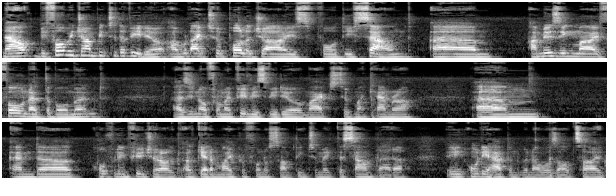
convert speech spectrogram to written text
Now, before we jump into the video, I would like to apologize for the sound. Um, I'm using my phone at the moment. As you know from my previous video, my ex took my camera. Um, and uh, hopefully in future I'll, I'll get a microphone or something to make the sound better. It only happened when I was outside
